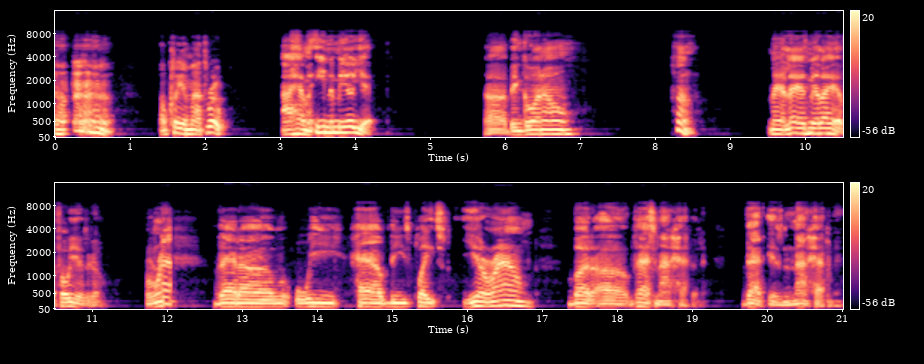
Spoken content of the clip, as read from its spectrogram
I'm clearing my throat. I haven't eaten a meal yet. Uh, been going on, huh? Man, last meal I had four years ago. That um, we have these plates year round, but uh, that's not happening. That is not happening.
